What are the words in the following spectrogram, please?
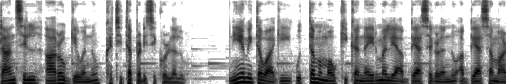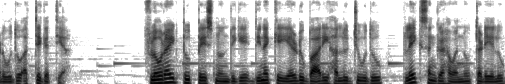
ಟಾನ್ಸಿಲ್ ಆರೋಗ್ಯವನ್ನು ಖಚಿತಪಡಿಸಿಕೊಳ್ಳಲು. ನಿಯಮಿತವಾಗಿ ಉತ್ತಮ ಮೌಖಿಕ ನೈರ್ಮಲ್ಯ ಅಭ್ಯಾಸಗಳನ್ನು ಅಭ್ಯಾಸ ಮಾಡುವುದು ಅತ್ಯಗತ್ಯ. ಫ್ಲೋರೈಡ್ ಟೂತ್ಪೇಸ್ಟ್ನೊಂದಿಗೆ ದಿನಕ್ಕೆ ಎರಡು ಬಾರಿ ಹಲ್ಲುಜ್ಜುವುದು, ಪ್ಲೇಕ್ ಸಂಗ್ರಹವನ್ನು ತಡೆಯಲು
